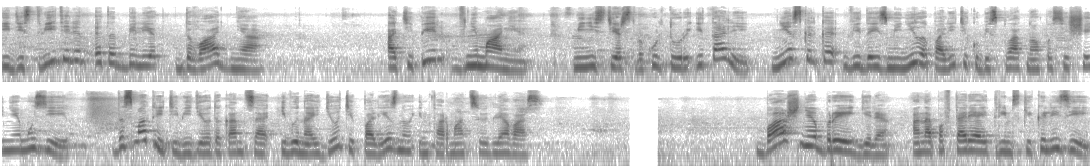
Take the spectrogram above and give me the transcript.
И действителен этот билет два дня. А теперь внимание! Министерство культуры Италии несколько видоизменило политику бесплатного посещения музеев. Досмотрите видео до конца, и вы найдете полезную информацию для вас. Башня Брейгеля. Она повторяет римский Колизей,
